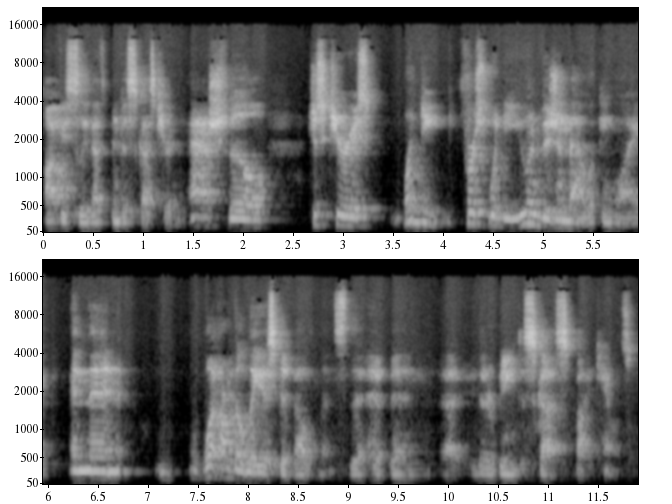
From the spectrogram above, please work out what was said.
obviously, that's been discussed here in Asheville. Just curious, what do you, first, what do you envision that looking like? And then what are the latest developments that have been uh, that are being discussed by council?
